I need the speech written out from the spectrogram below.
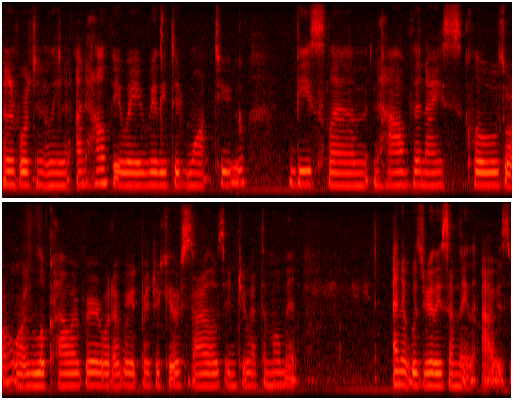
and unfortunately in an unhealthy way really did want to be slim and have the nice clothes or, or look however whatever particular style I was into at the moment and it was really something that I was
